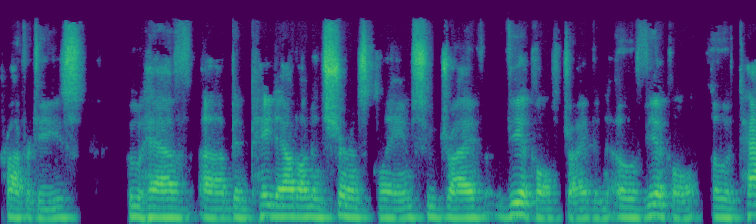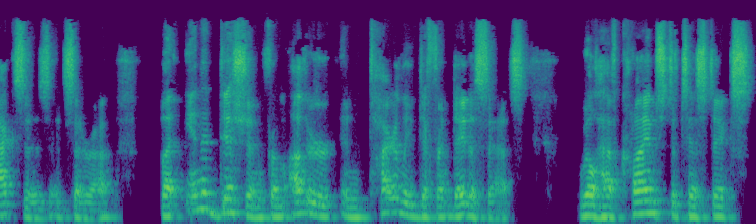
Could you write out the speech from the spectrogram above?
properties, who have been paid out on insurance claims, who drive vehicles, drive an owe vehicle, owe taxes, et cetera, but in addition, from other entirely different data sets, we'll have crime statistics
